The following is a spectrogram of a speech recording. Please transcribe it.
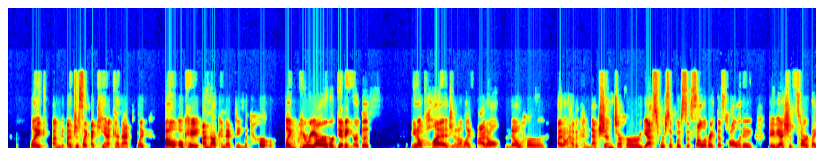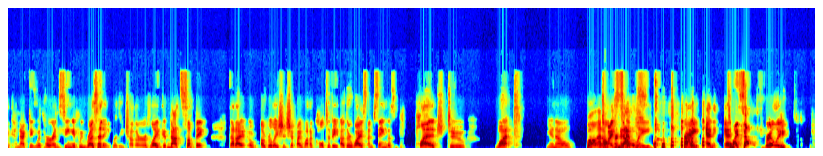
Like I'm I'm just like I can't connect. Like oh, okay, I'm not connecting with her. Like mm-hmm. here we mm-hmm. are, we're giving her this you know, pledge. And I'm like, I don't know her. I don't have a connection to her. Yes, we're supposed to celebrate this holiday. Maybe I should start by connecting with her and seeing if we resonate with each other. Like, mm-hmm. if that's something that I, a, a relationship I want to cultivate. Otherwise, I'm saying this pledge to what, you know? Well, and alternatively, right. And, and to myself, really.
